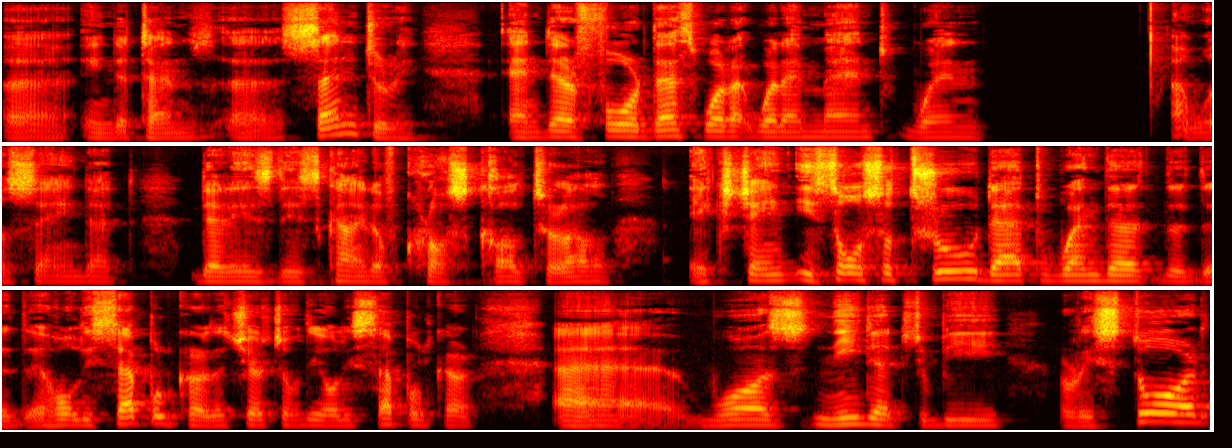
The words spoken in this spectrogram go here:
uh, in the 10th uh, century. And therefore that's what I, what I meant when I was saying that there is this kind of cross-cultural exchange. It's also true that when the, the, the Holy Sepulchre the Church of the Holy Sepulchre uh, was needed to be restored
